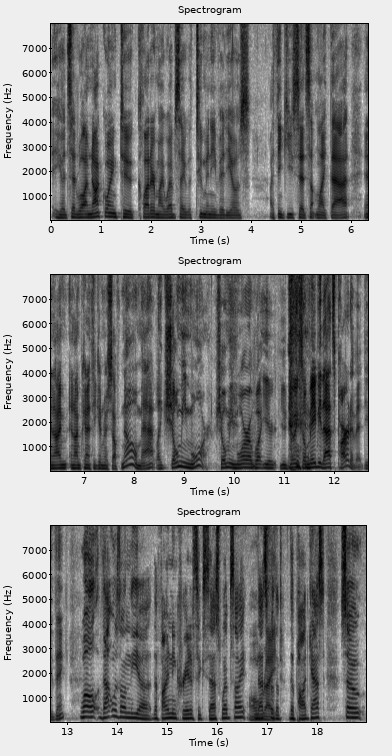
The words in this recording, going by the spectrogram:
you had said, "Well, I'm not going to clutter my website with too many videos." I think you said something like that, and I'm and I'm kind of thinking to myself, no, Matt, like show me more, show me more of what you're you're doing. So maybe that's part of it. Do you think? Well, that was on the uh, the Finding Creative Success website. All and that's right. for the the podcast. So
